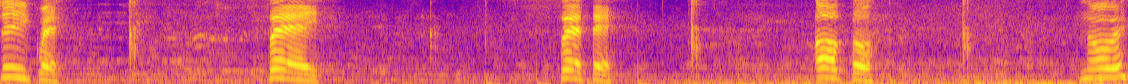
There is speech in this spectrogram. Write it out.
5 6 7 8 9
